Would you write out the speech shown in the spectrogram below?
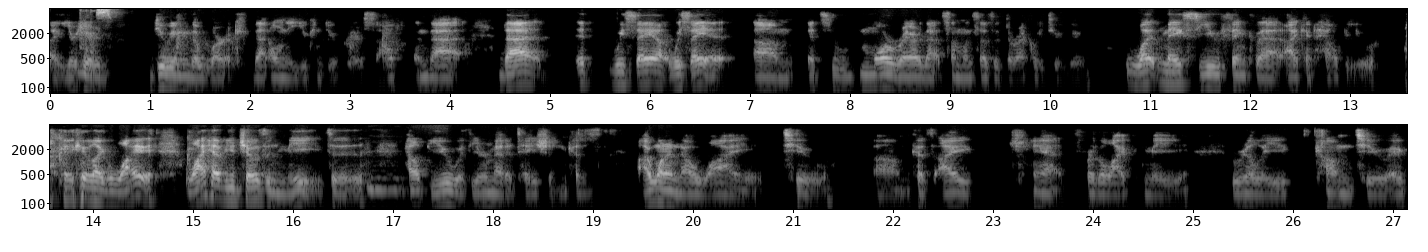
like you're here yes. doing the work that only you can do for yourself and that that it we say we say it um, it's more rare that someone says it directly to you. What makes you think that I can help you? like why why have you chosen me to mm-hmm. help you with your meditation? Because I want to know why too. Because um, I can't, for the life of me, really come to a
